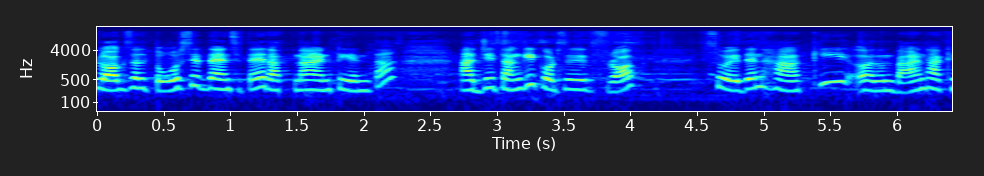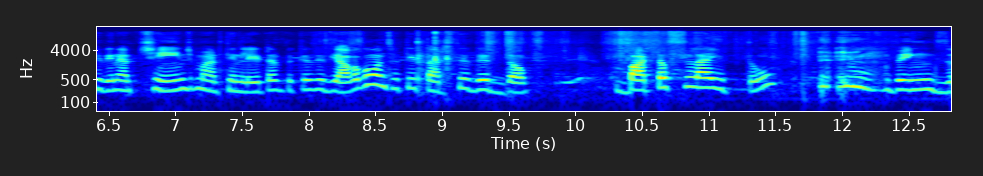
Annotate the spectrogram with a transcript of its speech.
ವ್ಲಾಗ್ಸಲ್ಲಿ ತೋರಿಸಿದ್ದೆ ಅನಿಸುತ್ತೆ, ರತ್ನ ಆಂಟಿ ಅಂತ. ಅಜ್ಜಿ ತಂಗಿ ಕೊಡ್ಸಿದ್ದು ಫ್ರಾಕ್ ಸೊ ಇದನ್ನು ಹಾಕಿ, ಅದೊಂದು ಬ್ಯಾಂಡ್ ಹಾಕಿದ್ದೀನಿ ಅದು ಚೇಂಜ್ ಮಾಡ್ತೀನಿ ಲೇಟರ್ ಬಿಕಾಸ್ ಇದು ಯಾವಾಗೋ ಒಂದು ಸತಿ ತರಿಸಿದ್ದು ಬಟರ್ಫ್ಲೈ ಇತ್ತು. ವಿಂಗ್ಸ್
